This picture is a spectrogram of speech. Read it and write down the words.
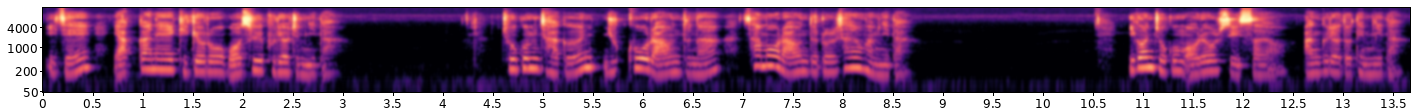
이제 약간의 기교로 멋을 부려줍니다. 조금 작은 6호 라운드나 3호 라운드를 사용합니다. 이건 조금 어려울 수 있어요. 안 그려도 됩니다.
